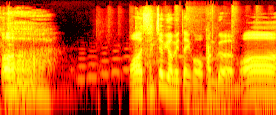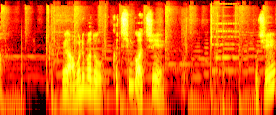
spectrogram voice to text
아. 와, 진짜 위험했다, 이거, 방금. 와. 왜 아무리 봐도 끝인 것 같지? 뭐지?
